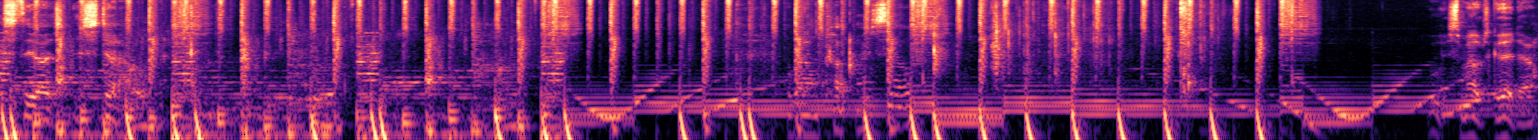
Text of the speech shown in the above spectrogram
It's still it's still not open. Ooh, it smells good though.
